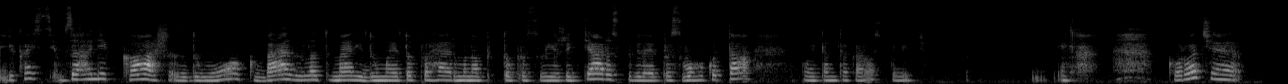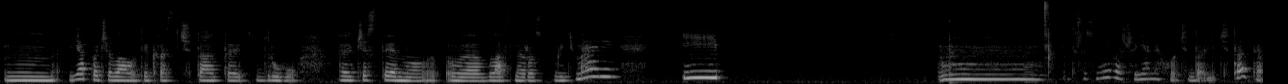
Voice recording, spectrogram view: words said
якась взагалі каша з думок, безлад. Мері думає то про Германа, то про своє життя, розповідає про свого кота. Ой, там така розповідь. Коротше, я почала от якраз читати цю другу е, частину, е, власне, розповідь Мері, і зрозуміла, що я не хочу далі читати.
